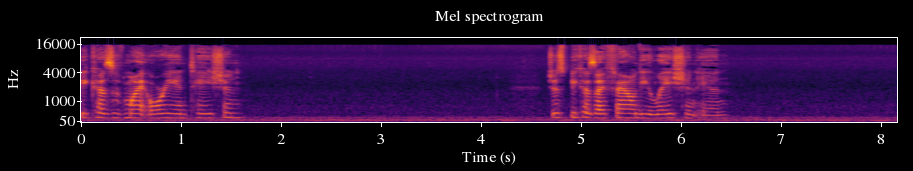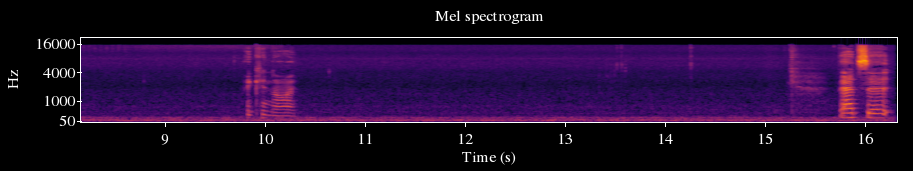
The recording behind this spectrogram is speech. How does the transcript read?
because of my orientation? Just because I found elation in cannot. That's it.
